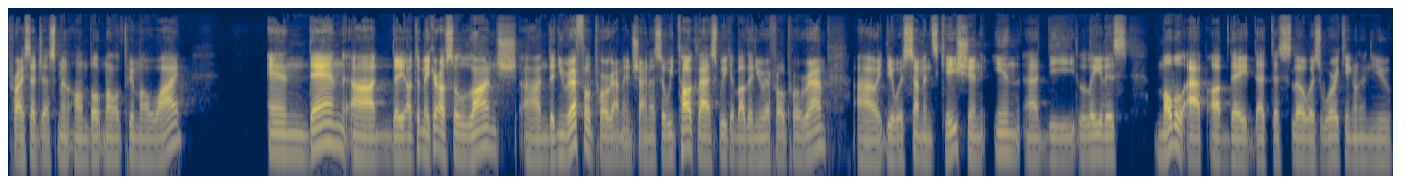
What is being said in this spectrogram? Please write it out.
Price adjustment on both Model 3 Model Y. And then uh, the automaker also launched uh, the new referral program in China. So we talked last week about the new referral program. Uh, there was some indication in uh, the latest mobile app update that Tesla was working on a new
